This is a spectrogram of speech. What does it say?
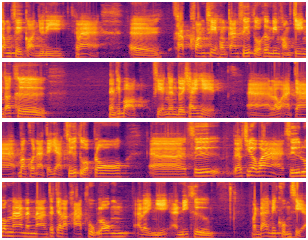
ต้องซื้อก่อนอยู่ดีใช่ไหมเออครับความเสี่ยงของการซื้อตั๋วเครื่องบินของจริงก็คือ อย่างที่บอกเสียเงินโดยใช่เหตุ อ่า เราอาจจะบางคนอาจจะอยากซื้อตั๋วโปรเอ่อซื้อแล้วเชื่อว่าซื้อล่วงหน้านานๆ ก็จะราคาถูกลงอะไรอย่างนี้ อันนี้คือ มันได้ไม่คุ้มเสีย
